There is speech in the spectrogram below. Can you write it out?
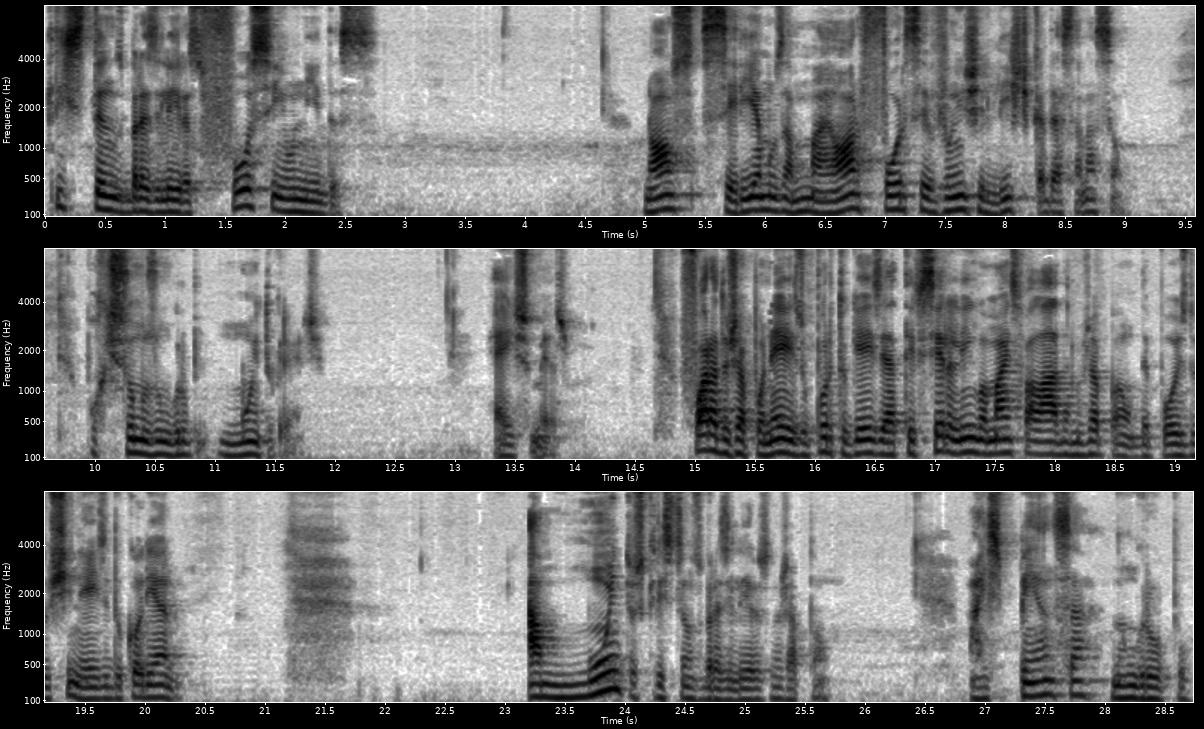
cristãs brasileiras fossem unidas, nós seríamos a maior força evangelística dessa nação. Porque somos um grupo muito grande. É isso mesmo. Fora do japonês, o português é a terceira língua mais falada no Japão, depois do chinês e do coreano. Há muitos cristãos brasileiros no Japão, mas pensa num grupo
